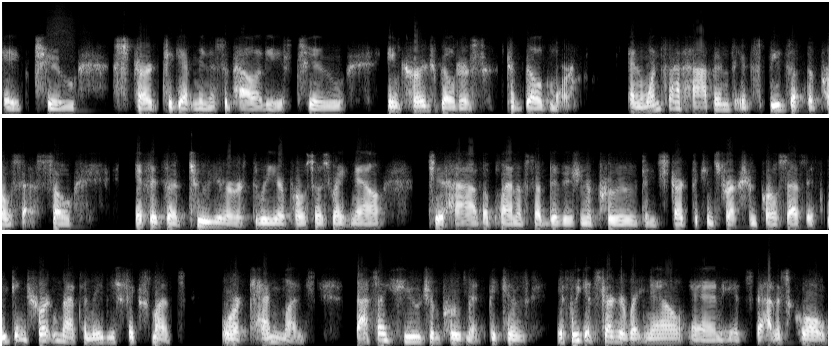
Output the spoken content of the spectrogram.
tape to start to get municipalities to encourage builders to build more. And once that happens, it speeds up the process. So if it's a two year or three year process right now to have a plan of subdivision approved and start the construction process, if we can shorten that to maybe six months or 10 months, that's a huge improvement because if we get started right now and it's status quo,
